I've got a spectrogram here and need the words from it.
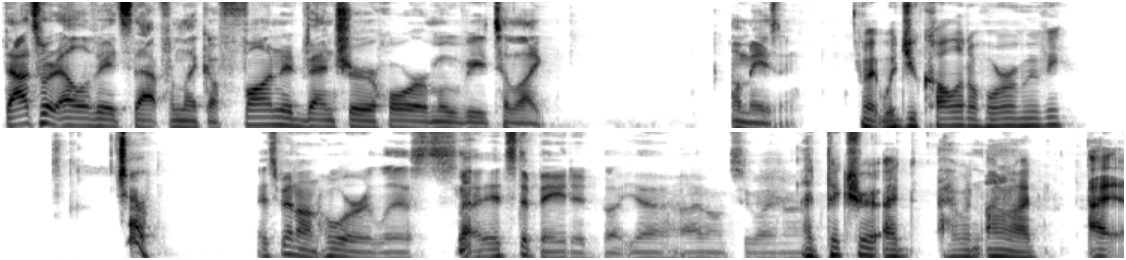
That's what elevates that from like a fun adventure horror movie to like amazing. Wait, would you call it a horror movie? Sure. It's been on horror lists. Yeah. It's debated, but yeah, I don't see why not. I'd picture. I. I would. I don't know. I'd, I.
